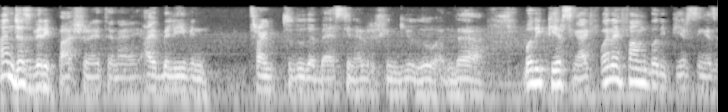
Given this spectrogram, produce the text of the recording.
I'm just very passionate and I, I believe in trying to do the best in everything you do. And uh, body piercing, I, when I found body piercing, as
